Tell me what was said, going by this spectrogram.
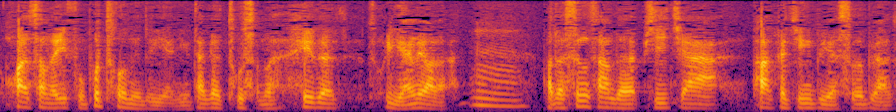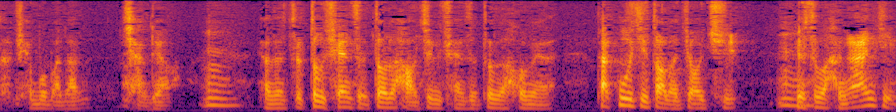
换上了一副不透明的眼镜，大概涂什么黑的颜料了，嗯，把他身上的皮夹、帕克金表、手表全部把它抢掉，嗯，看到这兜圈子兜了好几个圈子，兜到后面，他估计到了郊区，嗯，就是很安静。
